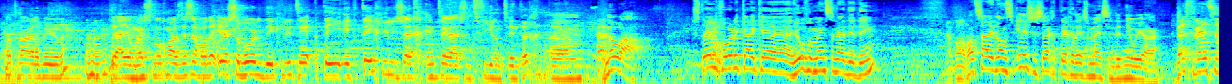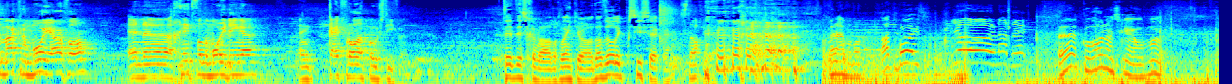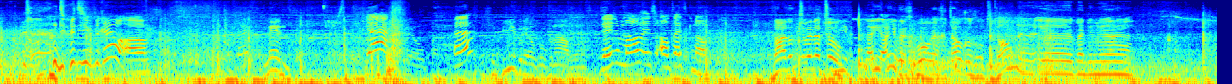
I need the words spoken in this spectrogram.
Dat waren de buren. Ja jongens, nogmaals, dit zijn wel de eerste woorden die ik, jullie te- die ik tegen jullie zeg in 2024. Ehm, Noah, stel je voor, er kijken heel veel mensen naar dit ding. Wat? Wat zou je dan als eerste zeggen tegen deze mensen in dit nieuwe jaar? Beste mensen, maak er een mooi jaar van. En eh, geniet van de mooie dingen. En kijk vooral naar het positieve. Dit is geweldig, dankjewel. Dat wilde ik precies zeggen. Snap je? Laat boys! Yo, later! Huh? Corona-scherm of wat? Doet die bril af. Lin, Ja. Hè? dat is de bierbril voor vanavond. Deze man is altijd knap. Waar moeten we naartoe? Nou ja, je bent geboren en getogen in Rotterdam. Eh, eh, ik ben in eh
